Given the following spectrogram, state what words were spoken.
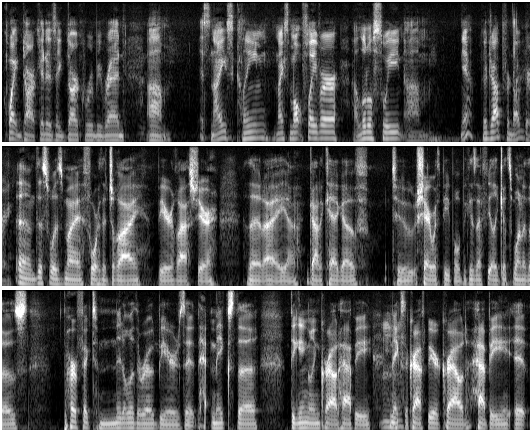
quite dark. It is a dark ruby red. Um, it's nice, clean, nice malt flavor, a little sweet. Um, yeah, good job for Dogberry. Um, this was my Fourth of July beer last year. that I uh, got a keg of to share with people because I feel like it's one of those perfect middle of the road beers. It ha- makes the the Yuengling crowd happy, makes the craft beer crowd happy. It,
